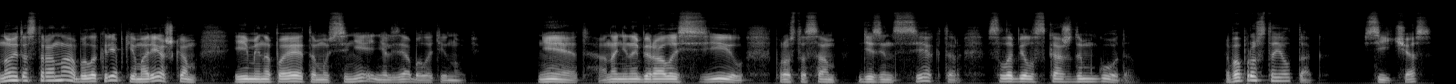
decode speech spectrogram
Но эта страна была крепким орешком, и именно поэтому с ней нельзя было тянуть. Нет, она не набирала сил, просто сам дезинсектор слабел с каждым годом. Вопрос стоял так. Сейчас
